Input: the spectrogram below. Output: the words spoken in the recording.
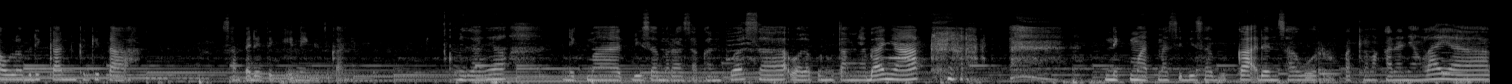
Allah berikan ke kita sampai detik ini gitu kan. Misalnya nikmat bisa merasakan puasa walaupun hutangnya banyak nikmat masih bisa buka dan sahur pakai makanan yang layak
